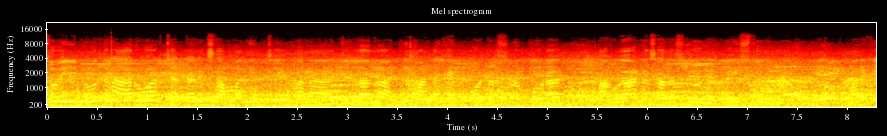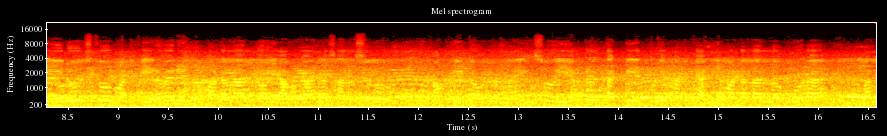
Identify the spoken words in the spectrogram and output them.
సో ఈ నూతన ఆర్ఓఆర్ చట్టానికి సంబంధించి మన జిల్లాలో అన్ని మండల హెడ్ క్వార్టర్స్లో కూడా అవగాహన సదస్సులు నిర్వహిస్తూ ఉన్నారు మనకి ఈ రోజుతో మనకి ఇరవై రెండు మండలాల్లో ఈ అవగాహన సదస్సులు కంప్లీట్ అవుతున్నాయి. సో ఏప్రిల్ థర్టీ ఎయిత్కి మనకి అన్ని మండలాల్లో కూడా మన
